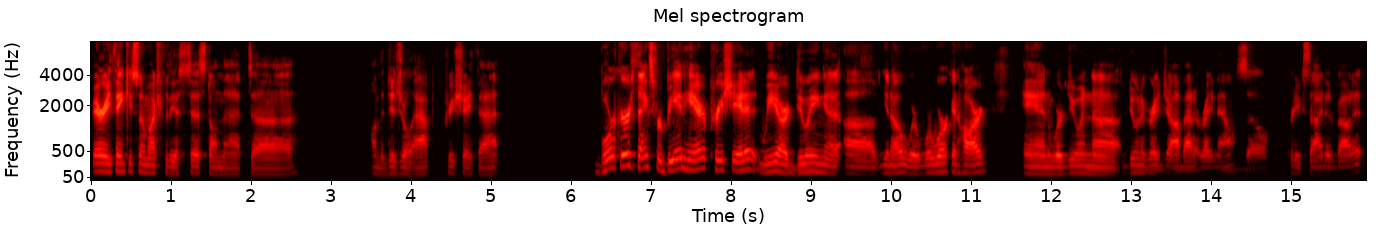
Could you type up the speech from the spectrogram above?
Barry, thank you so much for the assist on that uh, on the digital app. Appreciate that. Borker, thanks for being here. Appreciate it. We are doing a, uh, you know, we're we're working hard and we're doing uh doing a great job at it right now. So pretty excited about it.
